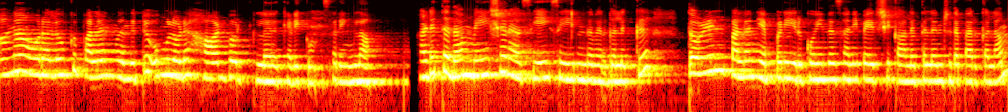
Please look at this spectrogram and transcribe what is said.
ஆனால் ஓரளவுக்கு பலன் வந்துட்டு உங்களோட ஹார்ட் ஒர்க்கில் கிடைக்கும். சரிங்களா? அடுத்ததாக மேஷ ராசியை சேர்ந்தவர்களுக்கு தொழில் பலன் எப்படி இருக்கும்? இந்த சனி பயிற்சி காலத்தில்ன்றதை பார்க்கலாம்.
